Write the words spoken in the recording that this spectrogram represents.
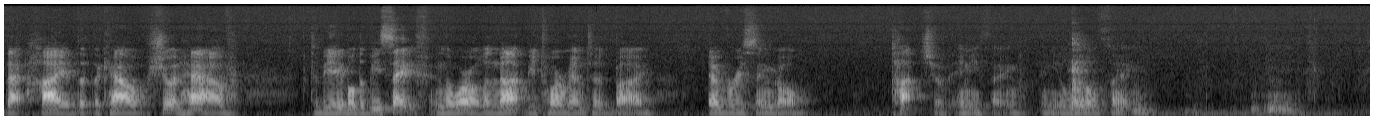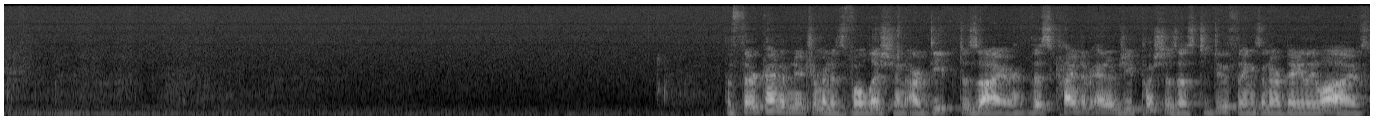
that hide that the cow should have to be able to be safe in the world and not be tormented by every single touch of anything, any little thing. The third kind of nutriment is volition, our deep desire. This kind of energy pushes us to do things in our daily lives.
